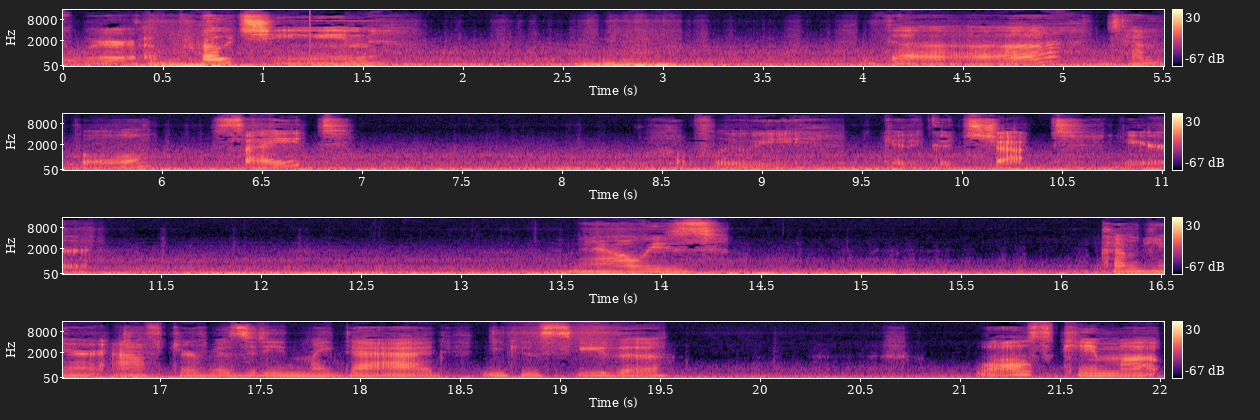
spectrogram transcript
we're approaching the temple site. Hopefully we get a good shot here. Now always come here after visiting my dad. You can see the walls came up.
